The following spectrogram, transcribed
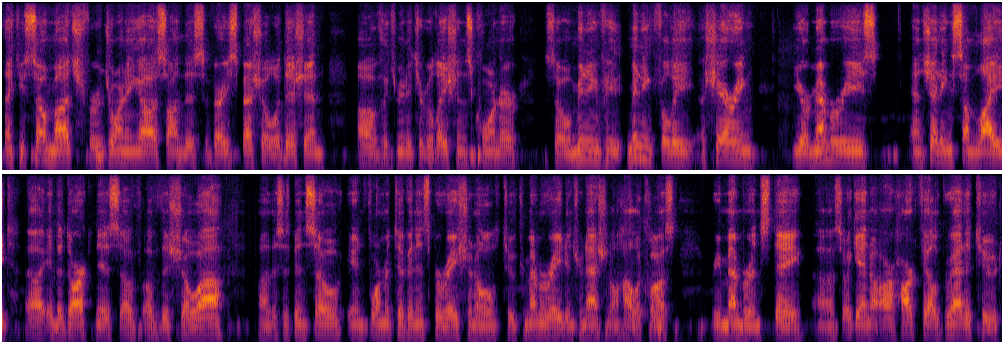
Thank you so much for joining us on this very special edition of the Community Relations Corner. So meaningfully, meaningfully sharing your memories and shedding some light uh, in the darkness of, of the Shoah. Uh, this has been so informative and inspirational to commemorate International Holocaust Remembrance Day. Uh, so again, our heartfelt gratitude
